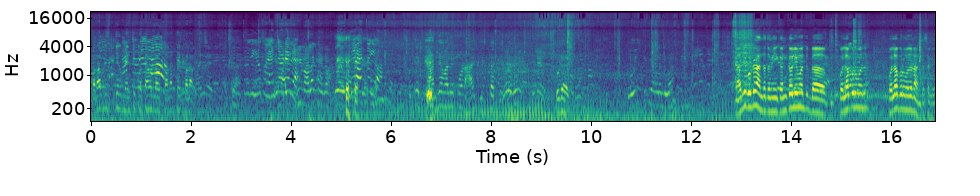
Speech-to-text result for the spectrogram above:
कोल्हापूर कोल्हापूरची ते मेंथी कोथावर लावताना ते कोल्हापूर भाजी कुठून आणता तुम्ही? कणकवलीमधून कोल्हापूरमधून? कोल्हापूरमधून आणता सगळी.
